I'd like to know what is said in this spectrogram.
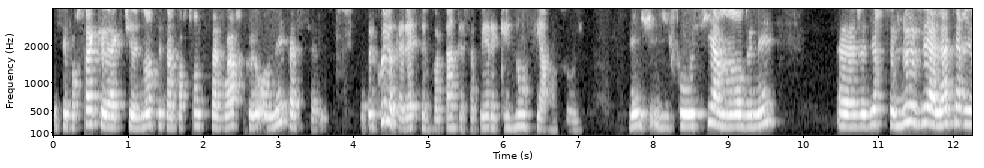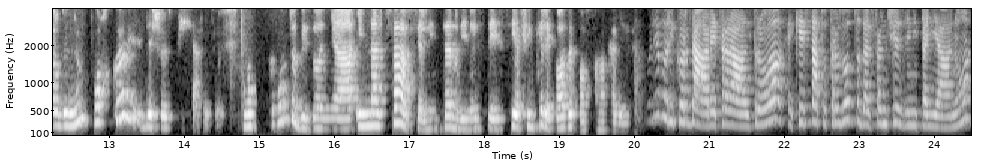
Et c'est pour ça qu'actuellement, c'est important de savoir qu'on n'est pas seul. È per quello che adesso è importante sapere che non siamo soli. Il faut aussi, à un moment donné, euh, je veux dire, se lever à l'intérieur de nous pour que des choses puissent arriver. A un certo punto bisogna innalzarsi all'interno di noi stessi affinché le cose possano accadere. Volevo ricordare, tra l'altro, che è stato tradotto dal francese in italiano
